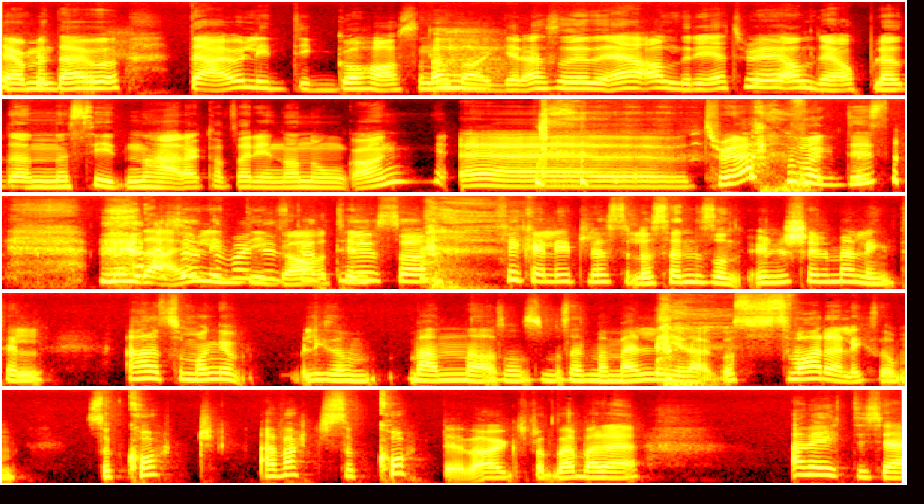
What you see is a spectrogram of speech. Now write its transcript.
Ja, men det er, jo, det er jo litt digg å ha sånne dager. Altså, jeg, aldri, jeg tror jeg aldri har opplevd den siden her av Katarina noen gang. Eh, tror jeg, faktisk. Men det er jo litt digg av og at til. nå så fikk jeg litt lyst til å sende sånn unnskyldmelding til Jeg har hatt så mange liksom, venner sånn, som har sendt meg melding i dag, og så svarer jeg liksom så kort. Jeg har vært så kort i dag. For at jeg bare Jeg vet ikke.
